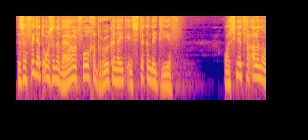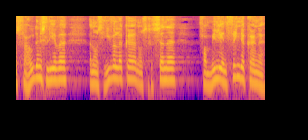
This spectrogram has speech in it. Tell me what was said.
Dis 'n feit dat ons in 'n wêreld vol gebrokenheid en stikkindheid leef ons sien dit veral in ons verhoudingslewe in ons huwelike en ons gesinne, familie en vriendekringe.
